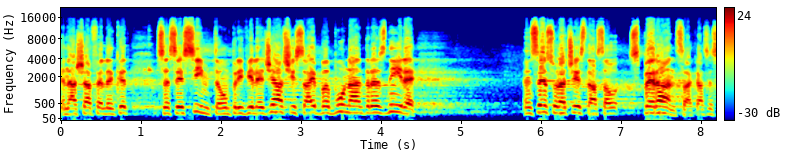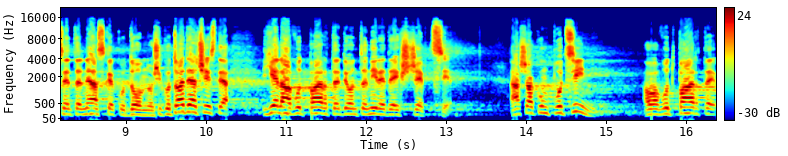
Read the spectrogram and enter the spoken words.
în așa fel încât să se simtă un privilegiat și să aibă bună îndrăznire în sensul acesta sau speranța ca să se întâlnească cu Domnul. Și cu toate acestea, el a avut parte de o întâlnire de excepție. Așa cum puțini au avut parte,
